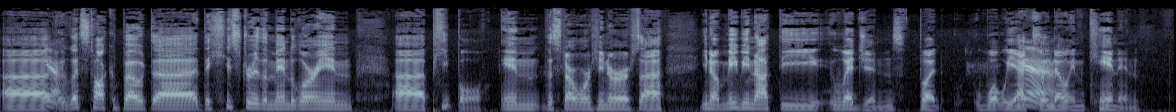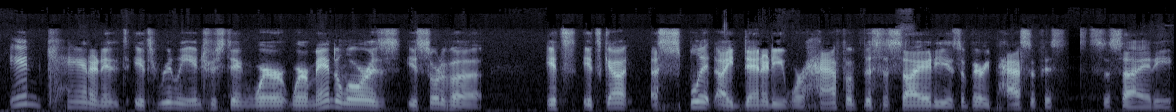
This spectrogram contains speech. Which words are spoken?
Uh, yeah. Let's talk about uh, the history of the Mandalorian uh, people in the Star Wars universe. Uh, you know, maybe not the legends, but what we actually yeah. know in canon. In canon, it's it's really interesting where where Mandalore is is sort of a it's it's got a split identity where half of the society is a very pacifist society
